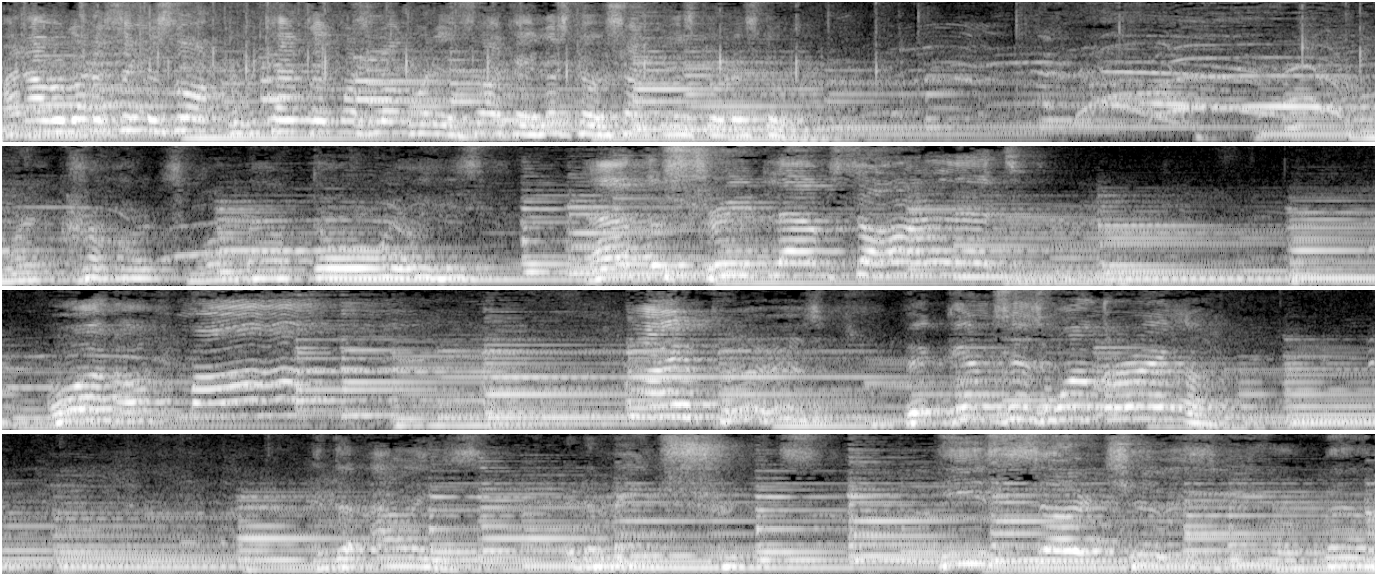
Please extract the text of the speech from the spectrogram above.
And now we're going to sing the song because we can't take much longer with this. Okay, let's go, Shank. Let's go, let's go. Swarm out doorways and the street lamps are lit, one of my vipers begins his wandering in the alleys, in the main streets. He searches for men,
